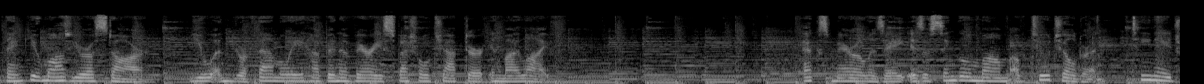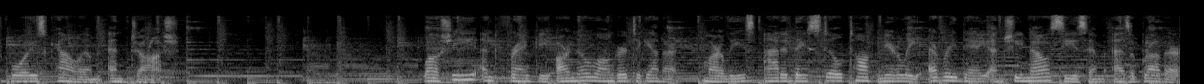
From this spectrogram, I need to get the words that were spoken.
Thank you Maz you're a star. You and your family have been a very special chapter in my life. Ex-Marilyse is a single mom of two children, teenage boys Callum and Josh. While she and Franky are no longer together, Marilyse added they still talk nearly every day and she now sees him as a brother.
